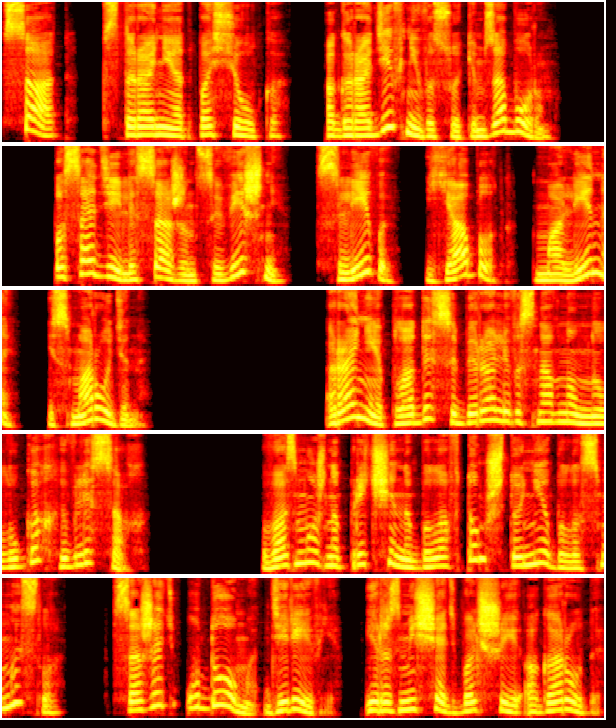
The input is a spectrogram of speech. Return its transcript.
сад в стороне от поселка, огородив невысоким забором. Посадили саженцы вишни, сливы, яблок, малины и смородины. Ранее плоды собирали в основном на лугах и в лесах. Возможно, причина была в том, что не было смысла сажать у дома деревья и размещать большие огороды.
